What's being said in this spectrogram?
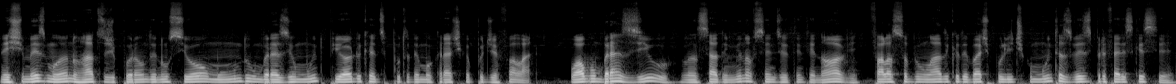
Neste mesmo ano, Ratos de Porão denunciou ao mundo um Brasil muito pior do que a disputa democrática podia falar. O álbum Brasil, lançado em 1989, fala sobre um lado que o debate político muitas vezes prefere esquecer.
